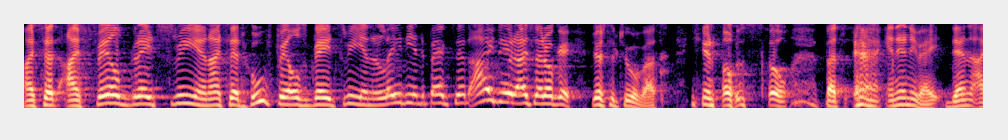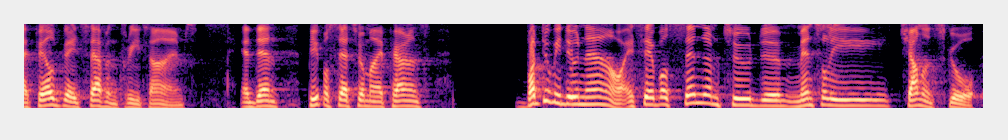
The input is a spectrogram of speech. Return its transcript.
I said, I failed grade three. And I said, Who fails grade three? And the lady in the back said, I did. I said, Okay, just the two of us. You know, so, but in any way, then I failed grade seven three times. And then people said to my parents, What do we do now? I said, Well, send them to the mentally challenged school.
